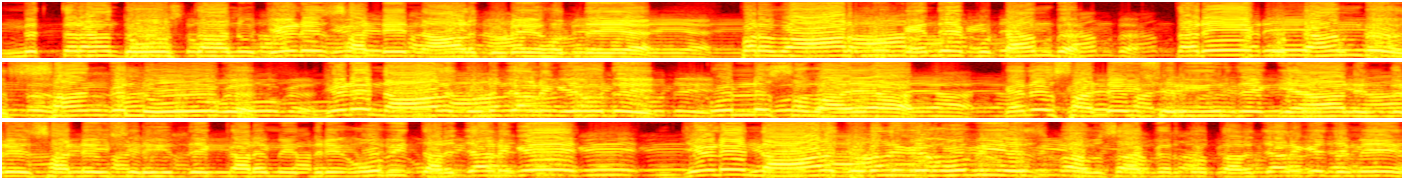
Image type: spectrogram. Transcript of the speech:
ਮਿੱਤਰਾਂ, ਦੋਸਤਾਂ ਨੂੰ ਜਿਹੜੇ ਸਾਡੇ ਨਾਲ ਜੁੜੇ ਹੁੰਦੇ ਆ, ਪਰਿਵਾਰ ਨੂੰ ਕਹਿੰਦੇ ਕੁਟੰਬ, ਤਰੇ ਕੁਟੰਬ, ਸੰਗ ਲੋਗ, ਜਿਹੜੇ ਨਾਲ ਜੁੜ ਜਾਣਗੇ ਉਹਦੇ, ਕੁੱਲ ਸਵਾਇਆ। ਕਹਿੰਦੇ ਸਾਡੇ ਸਰੀਰ ਦੇ ਗਿਆਨ ਇੰਦਰੇ, ਸਾਡੇ ਸਰੀਰ ਦੇ ਕਰਮ ਇੰਦਰੇ, ਉਹ ਵੀ ਤਰ ਜਾਣਗੇ। ਜਿਹੜੇ ਨਾਲ ਜੁੜਨਗੇ, ਉਹ ਵੀ ਇਸ ਭਵ ਸਾਗਰ ਤੋਂ ਤਰ ਜਾਣਗੇ। ਜਿਵੇਂ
